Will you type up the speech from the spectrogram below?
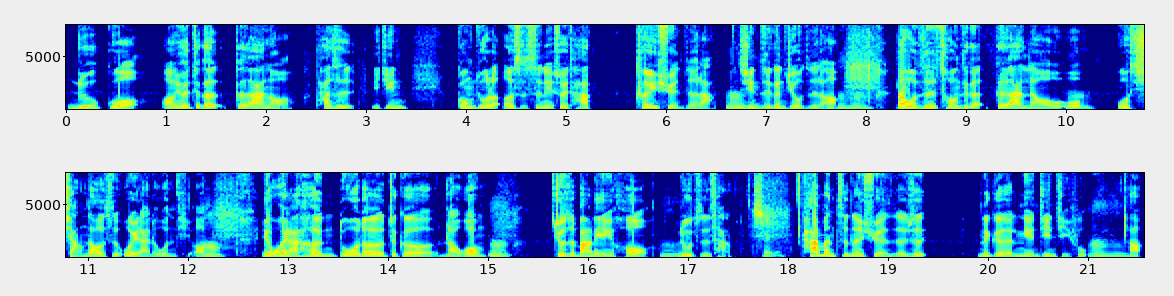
如果哦，因为这个个案哦，他是已经工作了二十四年，所以他。可以选择啦，新制跟旧制的哦、嗯。那我只是从这个个案呢，我我我想到的是未来的问题哦、嗯，因为未来很多的这个老公，嗯，九十八年以后入职场是，他们只能选择就是那个年金给付，嗯，好，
